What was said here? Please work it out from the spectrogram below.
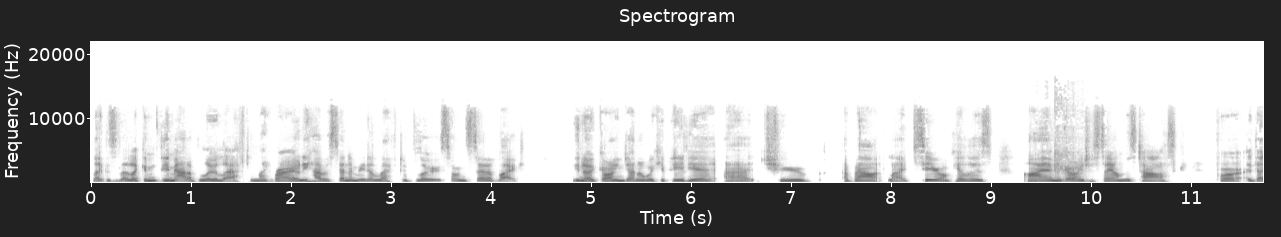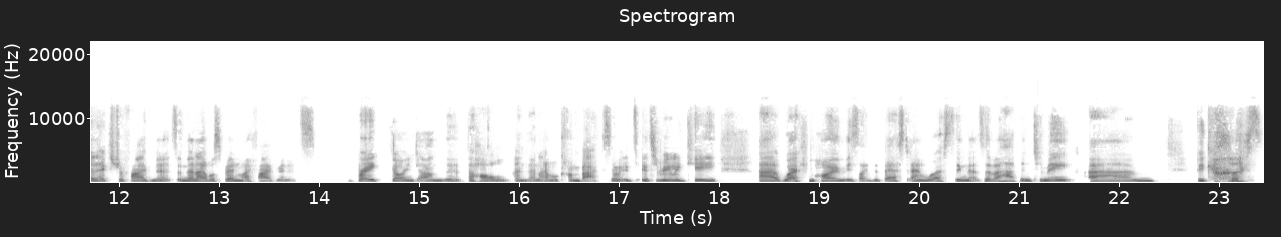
like there's like the amount of blue left. I'm like, right, I only have a centimeter left of blue. So instead of like, you know, going down a Wikipedia uh, tube about like serial killers, I am going to stay on this task for that extra five minutes. And then I will spend my five minutes break going down the, the hole and then I will come back. So it's, it's really key. Uh, work from home is like the best and worst thing that's ever happened to me um, because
